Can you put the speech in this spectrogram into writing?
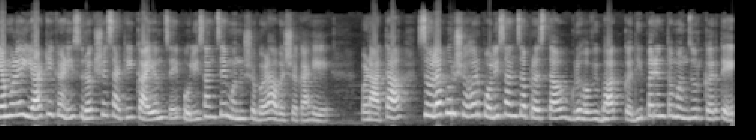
यामुळे या ठिकाणी सुरक्षेसाठी कायमचे पोलिसांचे मनुष्यबळ आवश्यक आहे. पण आता सोलापूर शहर पोलिसांचा प्रस्ताव गृह विभाग कधीपर्यंत मंजूर करते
